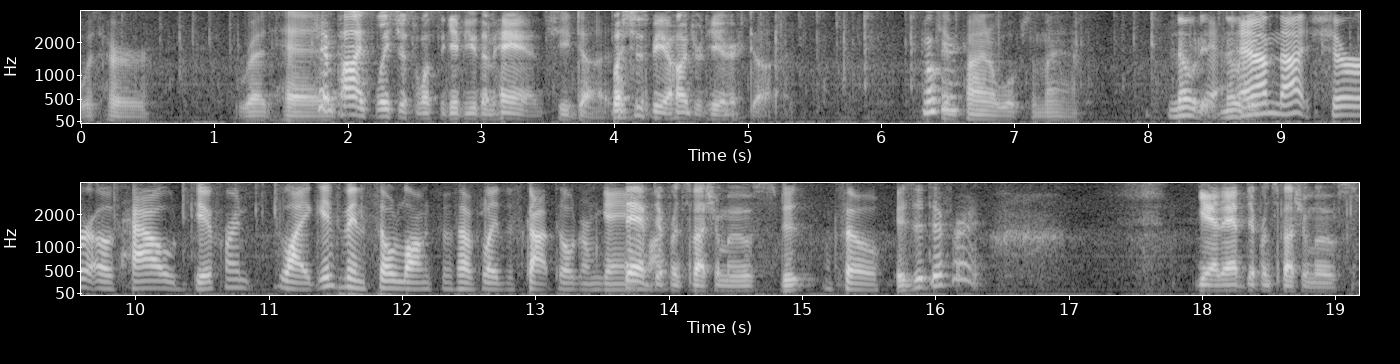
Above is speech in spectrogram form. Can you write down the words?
with her red head. Kim Pine Sleech just wants to give you them hands. She does. Let's just be a 100 here. She does. Okay. Kim Pine will whoop some ass. Noted. Yeah, Noted. And I'm not sure of how different. Like it's been so long since I've played the Scott Pilgrim game. They have like, different special moves. Did, So is it different? Yeah, they have different special moves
